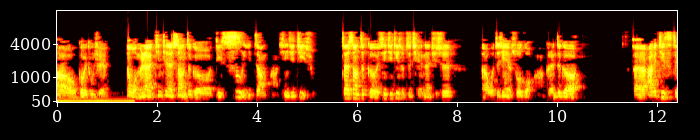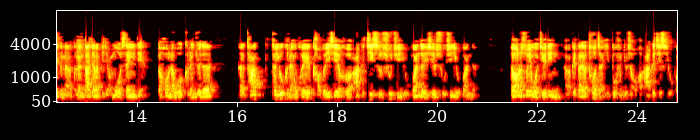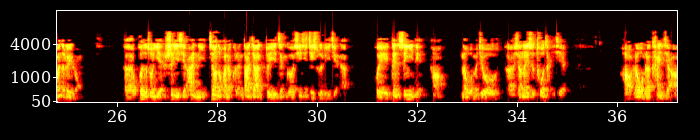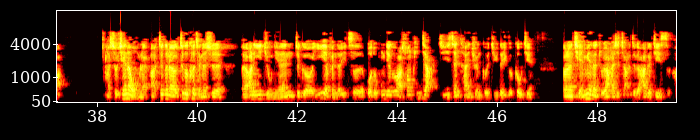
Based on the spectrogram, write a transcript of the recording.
好，各位同学，那我们呢，今天呢上这个第四一章啊，信息技术。在上这个信息技术之前呢，其实呃，我之前也说过啊，可能这个呃，ArcGIS 这个呢，可能大家呢比较陌生一点。然后呢，我可能觉得呃，它它有可能会考到一些和 ArcGIS 数据有关的一些属性有关的。然后呢，所以我决定啊，给大家拓展一部分，就是和 ArcGIS 有关的内容。呃，或者说演示一些案例，这样的话呢，可能大家对于整个信息技术的理解呢会更深一点啊。那我们就呃相当于是拓展一些。好，那我们来看一下啊啊，首先呢，我们来啊这个呢这个课程呢是呃二零一九年这个一月份的一次国土空间规划双评价及生态安全格局的一个构建。当然前面呢主要还是讲了这个 ArcGIS 啊，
